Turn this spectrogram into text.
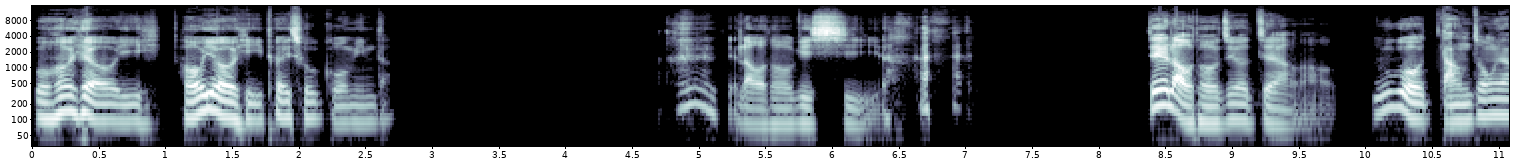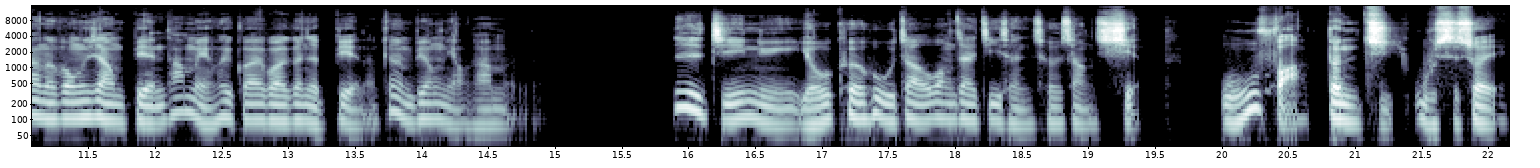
我有意，侯友谊退出国民党。”老头给洗了。这些老头就这样哦。如果党中央的风向变，他们也会乖乖跟着变了，根本不用鸟他们。日籍女游客护照忘在计程车上险，无法登记。五十岁，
